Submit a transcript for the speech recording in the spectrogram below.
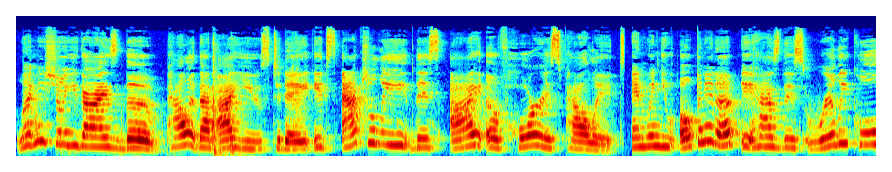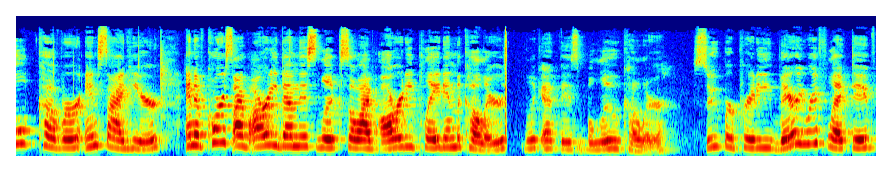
Let me show you guys the palette that I use today. It's actually this Eye of Horus palette. And when you open it up, it has this really cool cover inside here. And of course, I've already done this look, so I've already played in the colors. Look at this blue color super pretty very reflective.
